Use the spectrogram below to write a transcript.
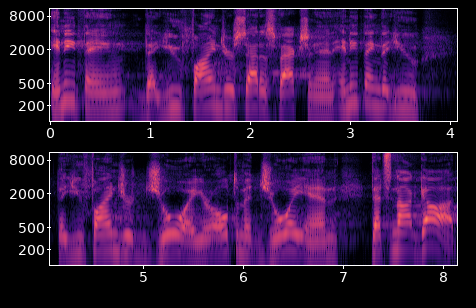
anything that you find your satisfaction in, anything that you that you find your joy, your ultimate joy in, that's not God.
